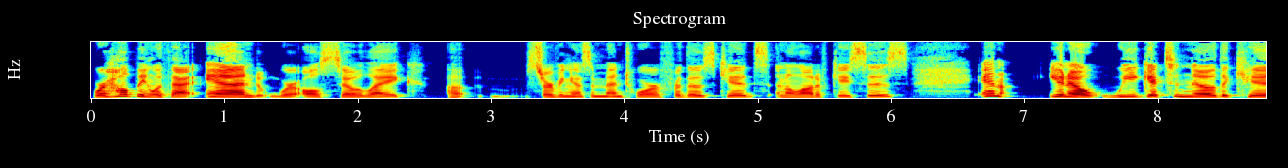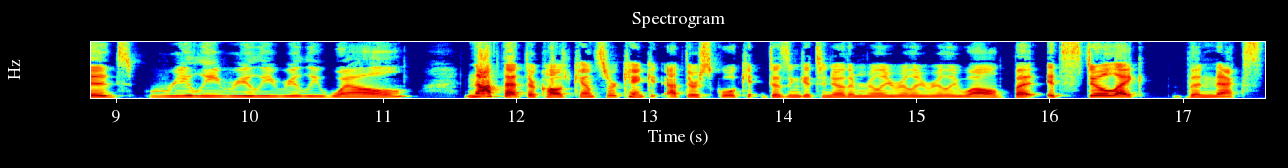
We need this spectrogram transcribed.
we're helping with that and we're also like uh, serving as a mentor for those kids in a lot of cases and you know we get to know the kids really really really well not that their college counselor can't get at their school doesn't get to know them really really really well but it's still like the next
